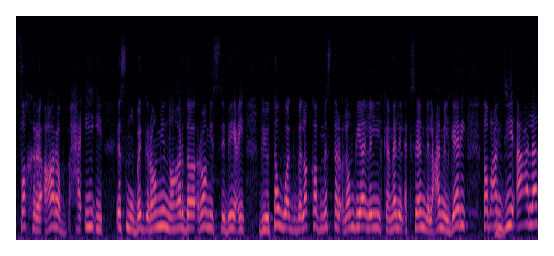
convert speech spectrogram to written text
فخر عرب حقيقي اسمه بيج رامي. النهارده رامي السبيعي بيتوج بلقب مستر أولمبيا للكمال الأجسام للعام الجاري. طبعا دي أعلى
